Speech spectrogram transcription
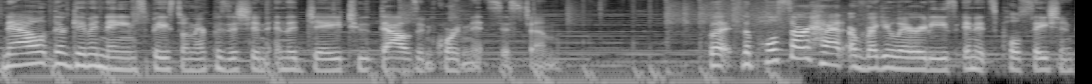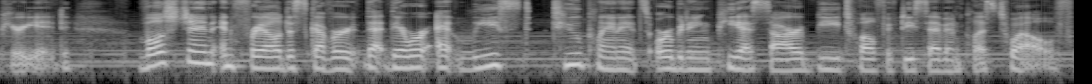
Now they're given names based on their position in the J 2000 coordinate system. But the pulsar had irregularities in its pulsation period. Wolszczan and Frail discovered that there were at least two planets orbiting PSR B1257 plus 12.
